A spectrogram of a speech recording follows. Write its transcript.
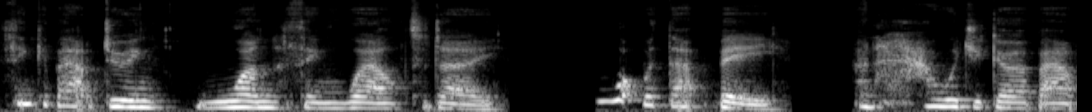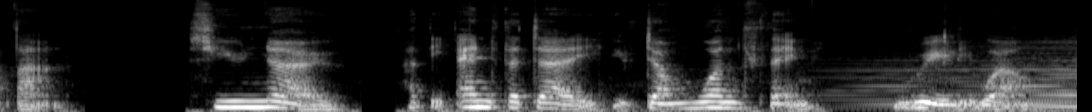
think about doing one thing well today. What would that be? And how would you go about that? So you know at the end of the day you've done one thing really well.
